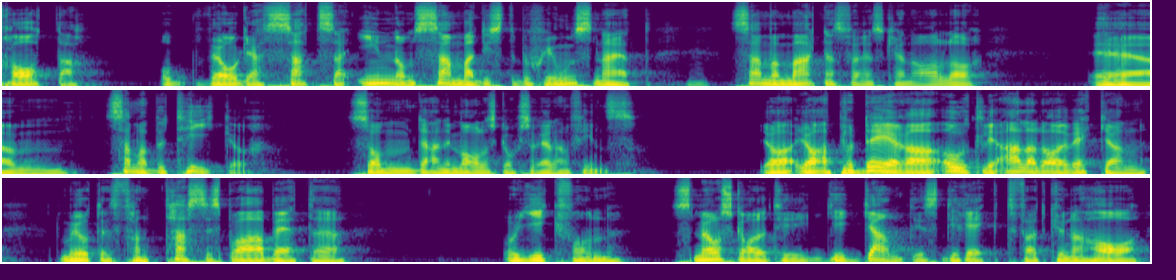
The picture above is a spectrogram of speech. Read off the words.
prata och våga satsa inom samma distributionsnät, mm. samma marknadsföringskanaler, eh, samma butiker som det animaliska också redan finns. Jag, jag applåderar Oatly alla dagar i veckan. De har gjort ett fantastiskt bra arbete och gick från småskaligt till gigantiskt direkt för att kunna ha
